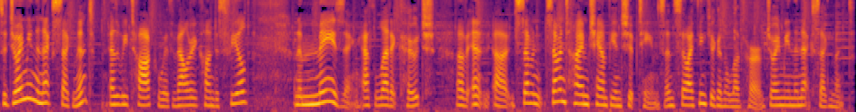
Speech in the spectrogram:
So join me in the next segment as we talk with Valerie Kondos Field, an amazing athletic coach of uh, seven seven time championship teams. And so I think you're going to love her. Join me in the next segment.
